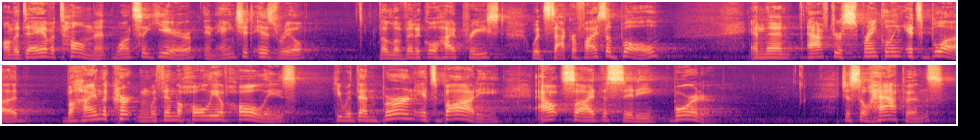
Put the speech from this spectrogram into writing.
on the Day of Atonement, once a year in ancient Israel, the Levitical high priest would sacrifice a bull and then, after sprinkling its blood behind the curtain within the Holy of Holies, he would then burn its body outside the city border. Just so happens,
